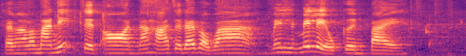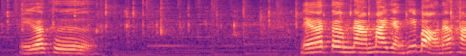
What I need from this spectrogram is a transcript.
ใส่มาประมาณนี้ 7 ออนนะคะ จะได้แบบว่าไม่ไม่เหลวเกินไป นี่ก็คือเนี่ยก็เติมน้ำมาอย่างที่บอกนะคะ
